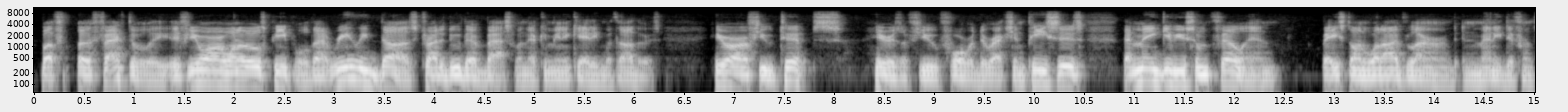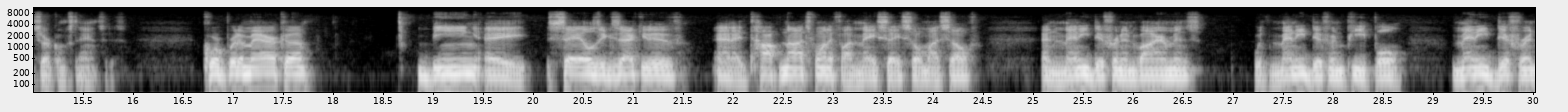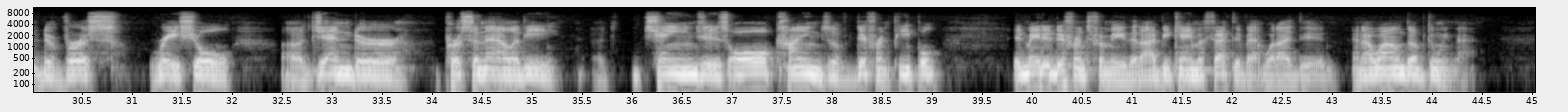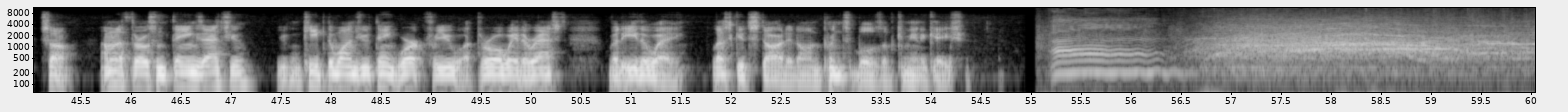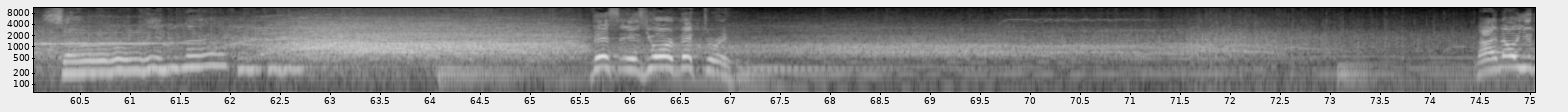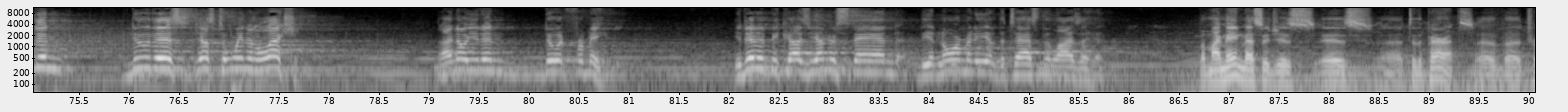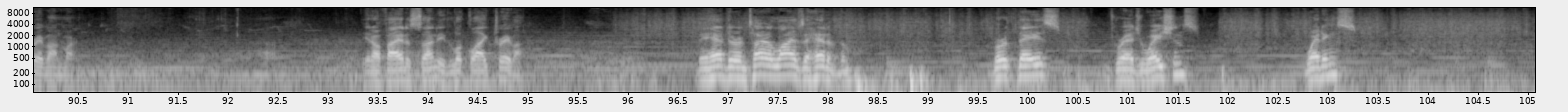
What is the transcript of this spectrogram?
But effectively, if you are one of those people that really does try to do their best when they're communicating with others, here are a few tips. Here's a few forward direction pieces that may give you some fill in based on what I've learned in many different circumstances. Corporate America, being a sales executive and a top notch one, if I may say so myself, and many different environments with many different people many different diverse racial, uh, gender, personality changes, all kinds of different people. It made a difference for me that I became effective at what I did, and I wound up doing that. So I'm going to throw some things at you. You can keep the ones you think work for you or throw away the rest. But either way, let's get started on principles of communication. so This is your victory. Now, I know you didn't do this just to win an election. I know you didn't do it for me. You did it because you understand the enormity of the task that lies ahead. But my main message is, is uh, to the parents of uh, Trayvon Martin. Uh, you know, if I had a son, he'd look like Trayvon. They had their entire lives ahead of them birthdays, graduations, weddings,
